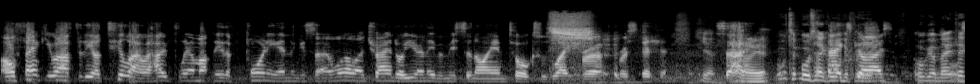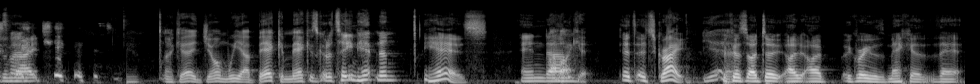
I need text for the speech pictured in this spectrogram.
I'll thank you after the ÖtillÖ. Hopefully, I'm up near the pointy end and can say, "Well, I trained all year and even missed an IM talks. Was late for a for a session." Yeah. So, Oh, yeah. We'll, t- we'll take Thanks, all the credit. guys. All good, mate. Awesome, Thanks, mate. mate. Okay, John, we are back, and Mac has got a team happening. He has. And I um, like it. It, it's great. Yeah. Because I do, I, I agree with Macca that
